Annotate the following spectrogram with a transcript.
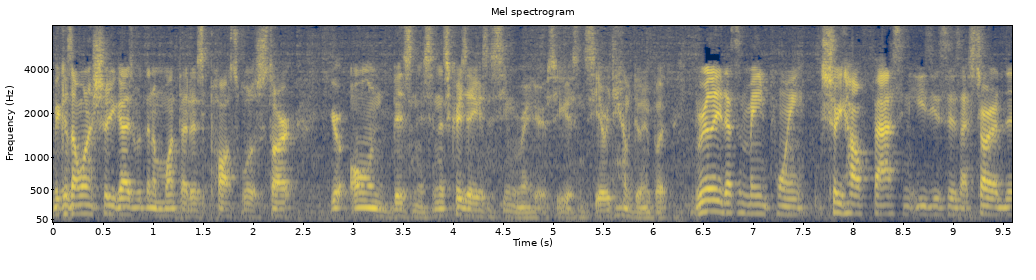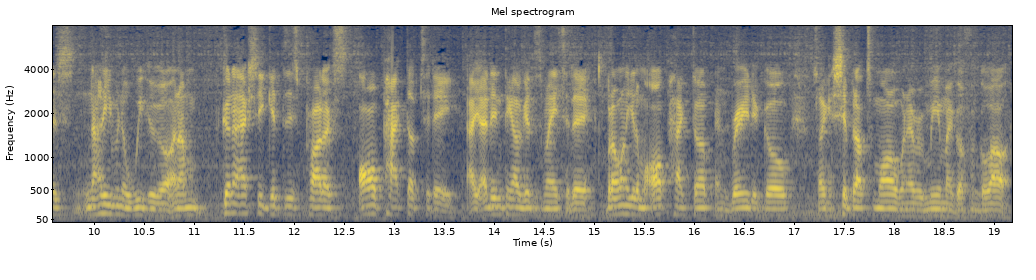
Because I wanna show you guys within a month that it's possible to start your own business. And it's crazy you guys can see me right here so you guys can see everything I'm doing. But really that's the main point. Show you how fast and easy this is. I started this not even a week ago and I'm gonna actually get these products all packed up today. I, I didn't think I'll get this many today, but I wanna get them all packed up and ready to go so I can ship it out tomorrow whenever me and my girlfriend go out.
